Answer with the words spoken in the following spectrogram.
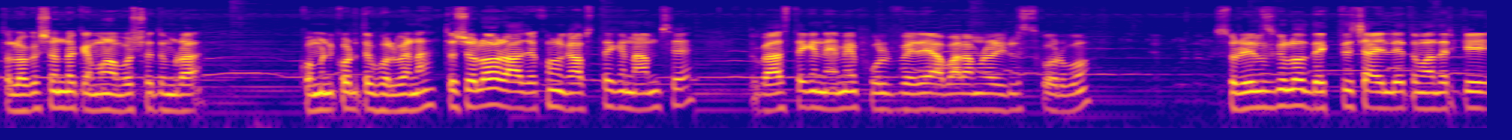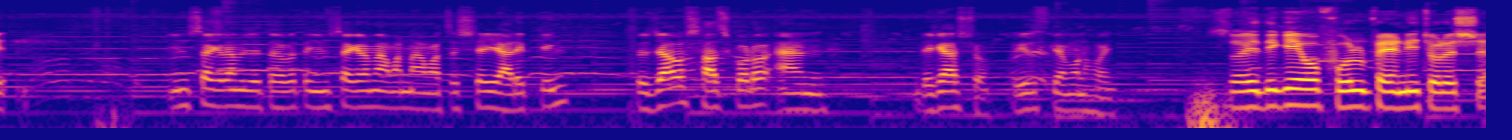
তো লোকেশনটা কেমন? অবশ্যই তোমরা কমেন্ট করতে ভুলবে না। তো চলো, রাজ এখন গাছ থেকে নামছে। তো গাছ থেকে নেমে ফুল পেরে আবার আমরা রিলস করব। সো রিলসগুলো দেখতে চাইলে তোমাদেরকে ইনস্টাগ্রামে যেতে হবে। তো ইনস্টাগ্রামে আমার নাম আছে সেই আরিফ কিং। তো যাও সার্চ করো অ্যান্ড দেখে আসো রিলস কেমন হয়। সো এইদিকে ও ফুল পেরে নিয়ে চলে এসছে।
